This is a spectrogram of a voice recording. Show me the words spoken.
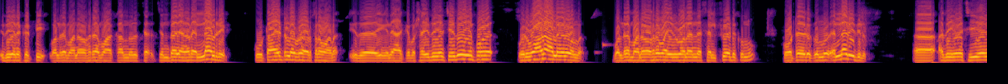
ഇതിങ്ങനെ കെട്ടി വളരെ മനോഹരമാക്കാമെന്നൊരു ചിന്ത ഞങ്ങളുടെ എല്ലാവരുടെയും കൂട്ടായിട്ടുള്ള പ്രവർത്തനമാണ് ഇത് ഇങ്ങനെ ആക്കി. പക്ഷെ ഇത് ചെയ്തു കഴിഞ്ഞപ്പോൾ ഒരുപാട് ആളുകൾ വന്ന് വളരെ മനോഹരമായി ഇതുപോലെ തന്നെ സെൽഫി എടുക്കുന്നു ഫോട്ടോ എടുക്കുന്നു എല്ലാ രീതിയിലും. അത് ഇങ്ങനെ ചെയ്യാൻ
